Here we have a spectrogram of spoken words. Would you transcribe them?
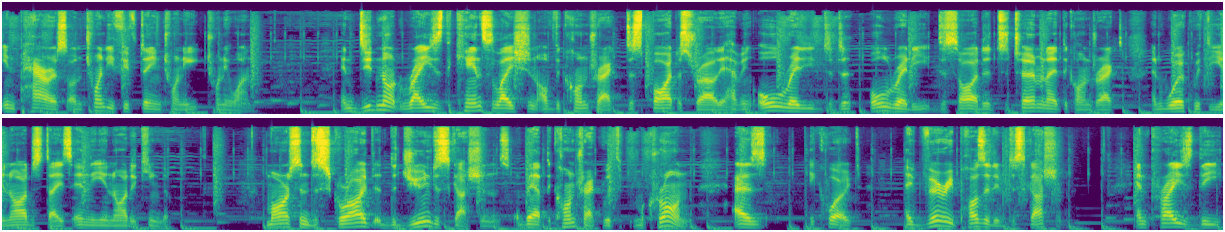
in Paris on 2015 2021 and did not raise the cancellation of the contract despite Australia having already de- already decided to terminate the contract and work with the United States and the United Kingdom. Morrison described the June discussions about the contract with Macron as a quote, a very positive discussion and praised the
